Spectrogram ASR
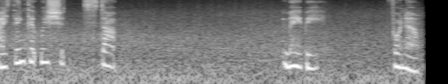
I think that we should stop. Maybe. For now.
